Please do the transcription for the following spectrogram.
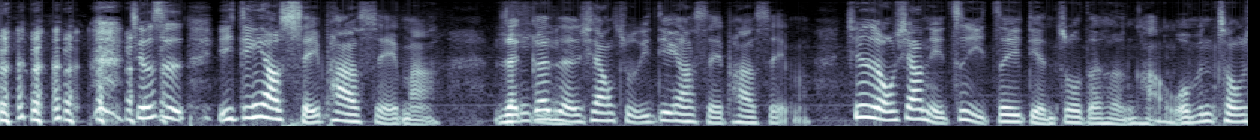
就是一定要谁怕谁嘛，人跟人相处一定要谁怕谁嘛。其实荣香你自己这一点做得很嗯。好，我们从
